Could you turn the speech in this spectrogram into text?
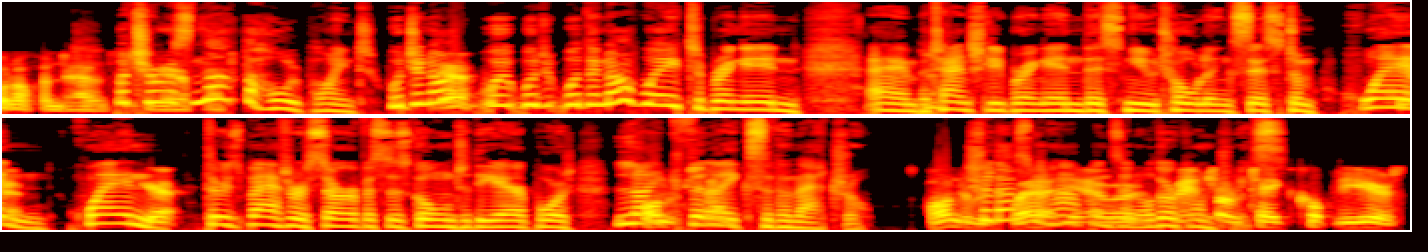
going up and down. But sure, isn't that the whole point? Would you not? Yeah. Would, would, would they not wait to bring in, um, potentially bring in this new tolling system when yeah. when yeah. there's better services going to the airport, like 100%. the likes of a metro? 100%. Sure, that's well, what happens in other metro countries. take a couple of years,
